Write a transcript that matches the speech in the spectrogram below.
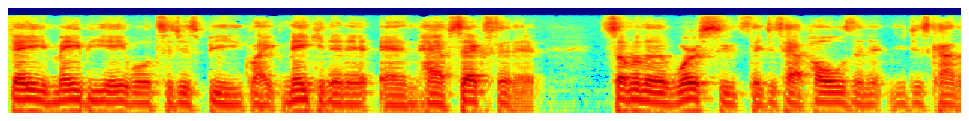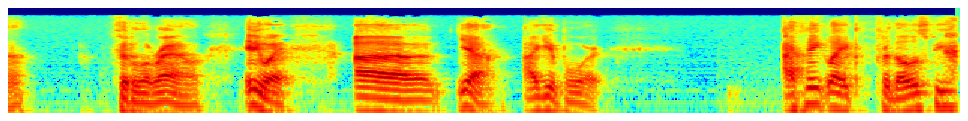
they may be able to just be like naked in it and have sex in it. Some of the worst suits they just have holes in it and you just kind of fiddle around. Anyway, uh, yeah, I get bored. I think like for those people,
